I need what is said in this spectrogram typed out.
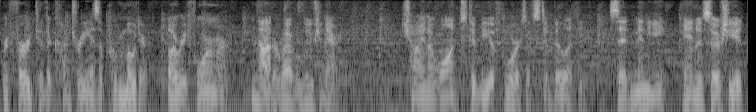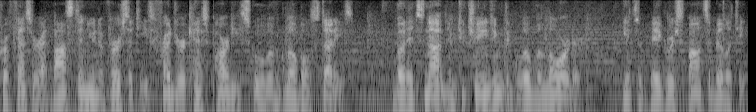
referred to the country as a promoter, a reformer, not a revolutionary. China wants to be a force of stability, said Min Ye, an associate professor at Boston University's Frederick S. Pardee School of Global Studies. But it's not into changing the global order. It's a big responsibility.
